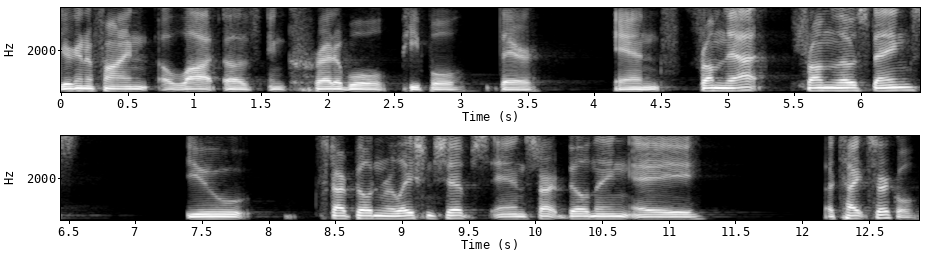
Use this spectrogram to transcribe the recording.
You're going to find a lot of incredible people there. And from that, from those things, you start building relationships and start building a a tight circle.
